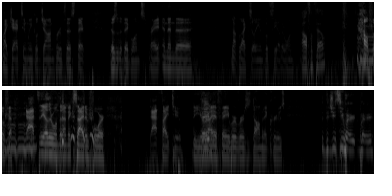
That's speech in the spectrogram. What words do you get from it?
Mike Jackson, Winkle, John, Roufus. They're, those are the big ones, right? And then the not Blackzilians. What's the other one? Alpha fell. Alpha. Fell. That's the other one that I'm excited for. That fight too. The Urijah Favorite. Faber versus Dominick Cruz. Did you see where where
